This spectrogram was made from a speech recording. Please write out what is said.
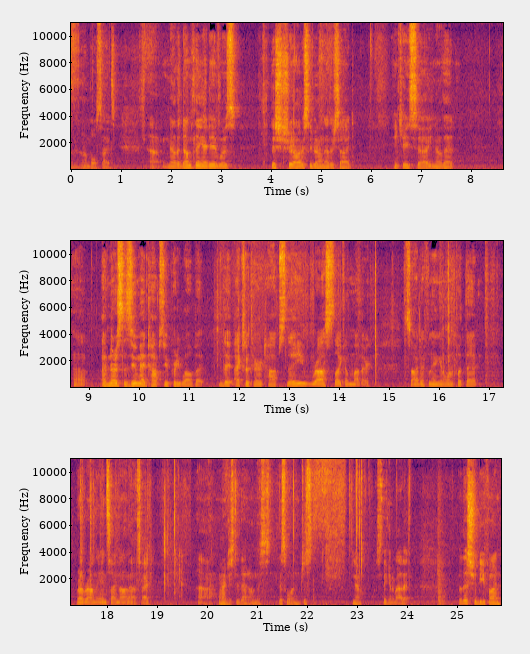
uh, on both sides. Uh, now, the dumb thing I did was this should obviously be on the other side in case, uh, you know, that. Uh, I've noticed the Zoo Med tops do pretty well, but the Exo Terra tops, they rust like a mother. So I definitely ain't gonna want to put that rubber on the inside, not on the outside. Uh, and I just did that on this this one, just you know, just thinking about it. But this should be fun.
